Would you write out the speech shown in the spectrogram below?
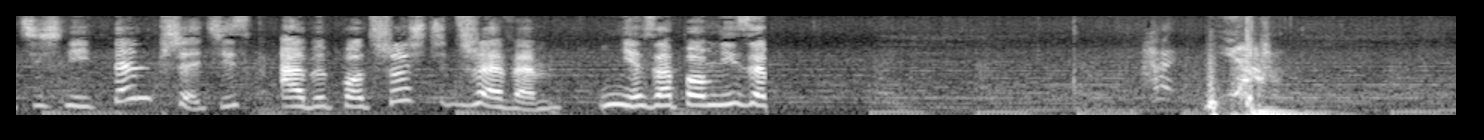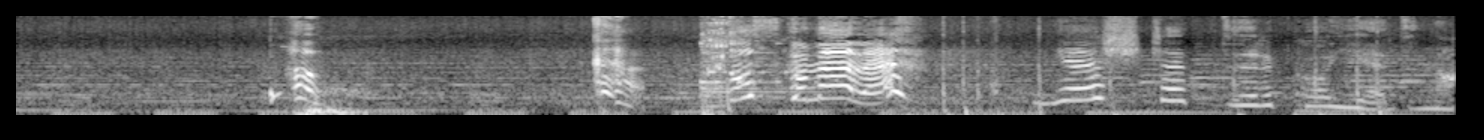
Naciśnij ten przycisk, aby potrząść drzewem. Nie zapomnij za... Doskonale! Jeszcze tylko jedno.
